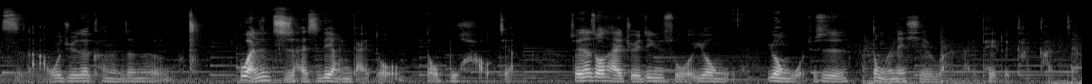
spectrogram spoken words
子啊，我觉得可能真的。不管是值还是量，应该都都不好这样，所以那时候才决定说用用我就是冻的那些软来配对看看这样。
